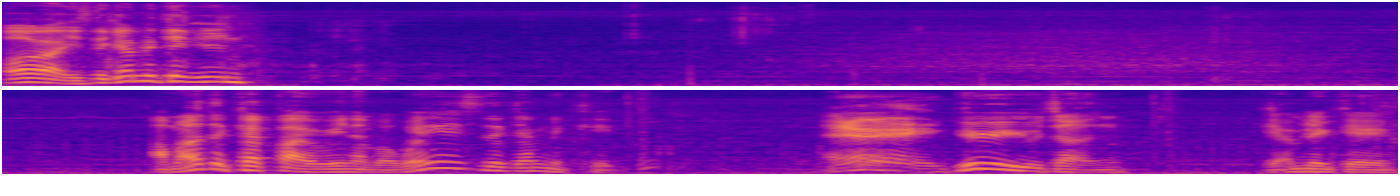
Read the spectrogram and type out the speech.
Alright, is the gambling king in? I'm at the campfire arena, but where is the gambling king? Hey, Gyujan! Gambling king.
